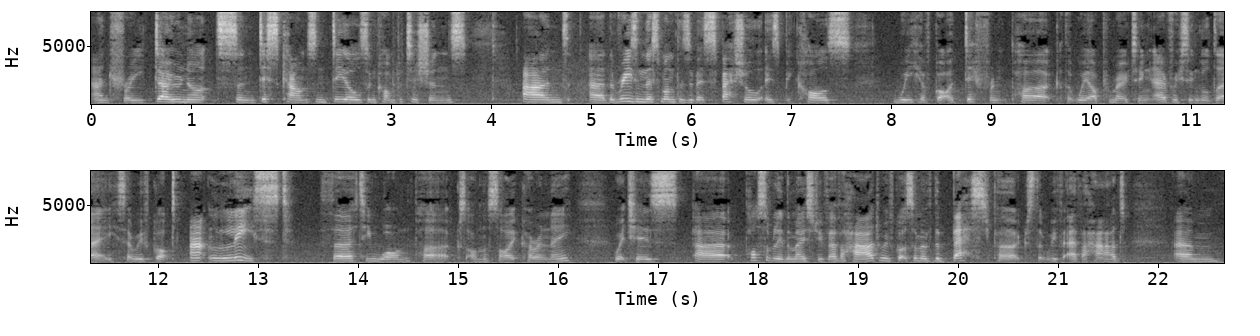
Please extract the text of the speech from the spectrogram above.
and free donuts and discounts and deals and competitions. And uh, the reason this month is a bit special is because we have got a different perk that we are promoting every single day. So we've got at least 31 perks on the site currently, which is uh, possibly the most we've ever had. We've got some of the best perks that we've ever had. Um,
